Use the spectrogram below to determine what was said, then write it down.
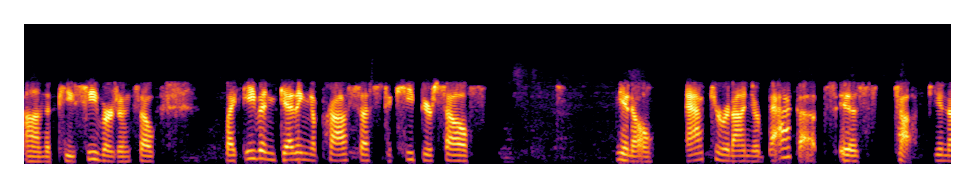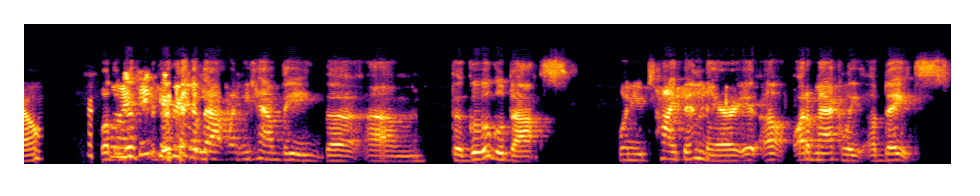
on the PC version. So, like even getting a process to keep yourself, you know, accurate on your backups is tough. You know. Well, the Well, I think the good thing everybody- about when you have the the um, the Google Docs, when you type in there, it uh, automatically updates.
